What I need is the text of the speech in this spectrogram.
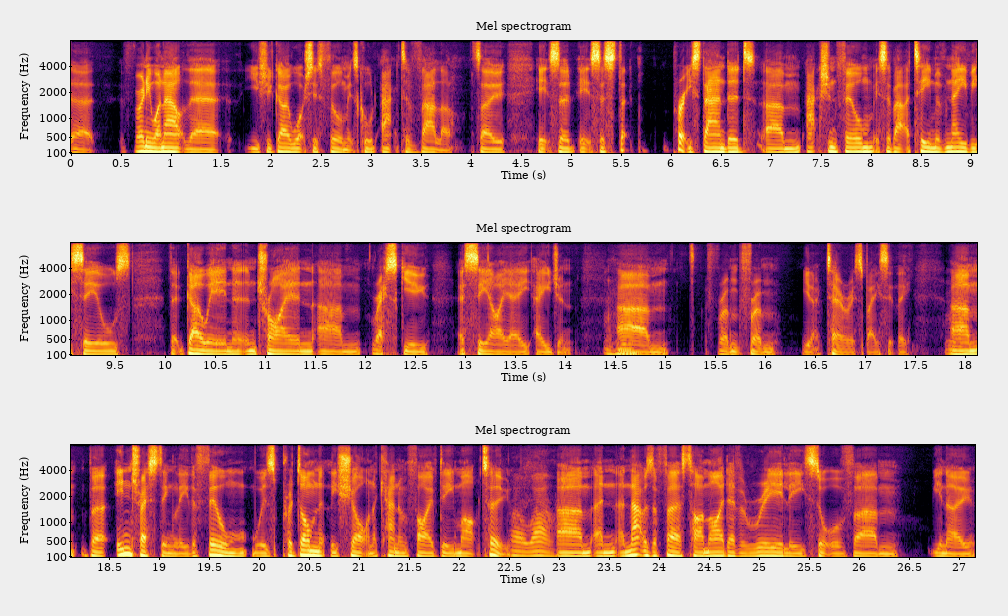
uh, for anyone out there, you should go watch this film. It's called Act of Valor. So it's a it's a st- pretty standard um, action film. It's about a team of Navy SEALs that go in and try and um, rescue a CIA agent um, from from you know terrorists basically. Um, but interestingly, the film was predominantly shot on a Canon 5D Mark II, Oh wow. um, and and that was the first time I'd ever really sort of um, you know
